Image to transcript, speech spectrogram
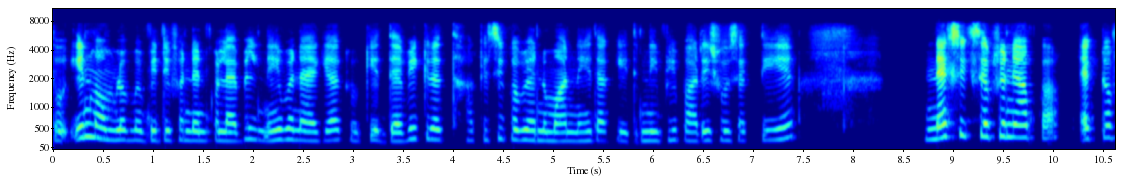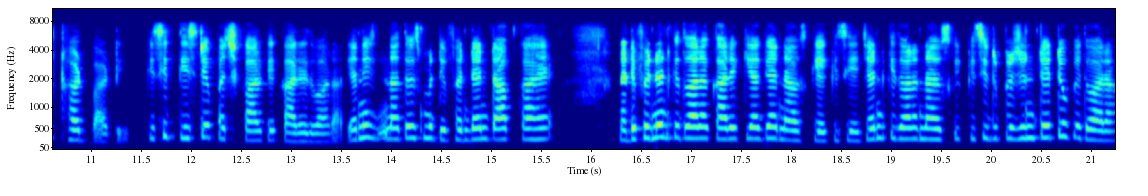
तो इन मामलों में भी डिफेंडेंट को लाइबल नहीं बनाया गया, क्योंकि दैवीकृत था, किसी को भी अनुमान नहीं था कि इतनी भी बारिश हो सकती है। नेक्स्ट एक्सेप्शन है आपका एक्ट ऑफ़ थर्ड पार्टी किसी तीसरे पक्षकार के कार्य द्वारा, यानी ना तो इसमें डिफेंडेंट आपका है, ना डिफेंडेंट के द्वारा कार्य किया गया, ना उसके किसी एजेंट के द्वारा, ना उसके किसी रिप्रेजेंटेटिव के द्वारा,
